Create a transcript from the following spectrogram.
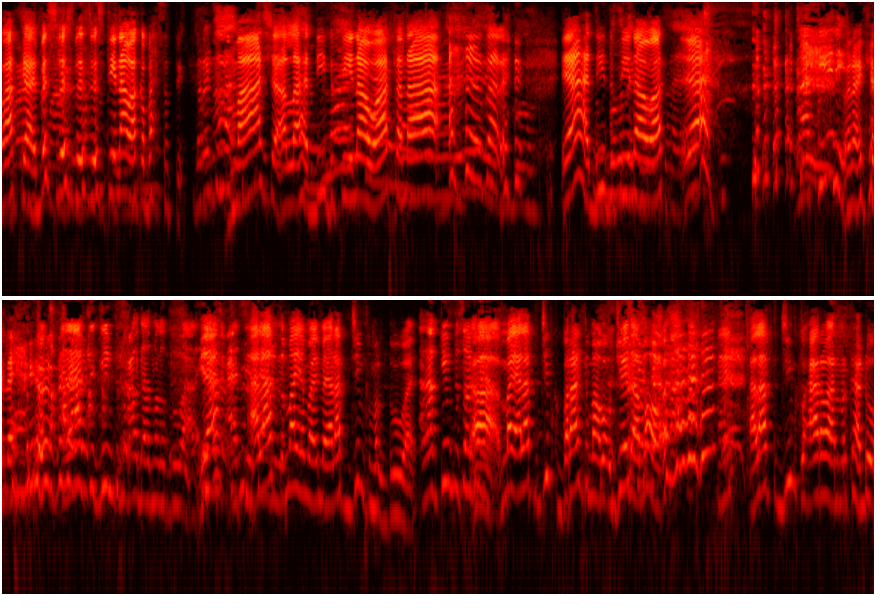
waa ka bes bes bes bes tiinaa waa ka baxsatay maasha allah hadiida tiinaa waa tanaa ya hadiida tiinaa waa alaabta maya maya maya alaabta jiimka duuwaay soo Ah, dhiga maya alaabta jiimka baraanka ma waa u jeedaa maho alaabta jiimka waxaa rabaan marka hadhow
